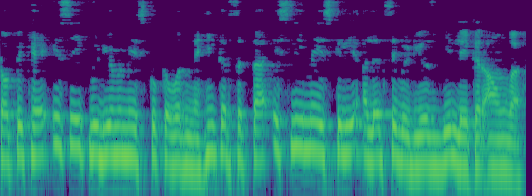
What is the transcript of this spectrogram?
टॉपिक है, इस एक वीडियो में मैं इसको कवर नहीं कर सकता, इसलिए मैं इसके लिए अलग से वीडियोस भी लेकर आऊँगा।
